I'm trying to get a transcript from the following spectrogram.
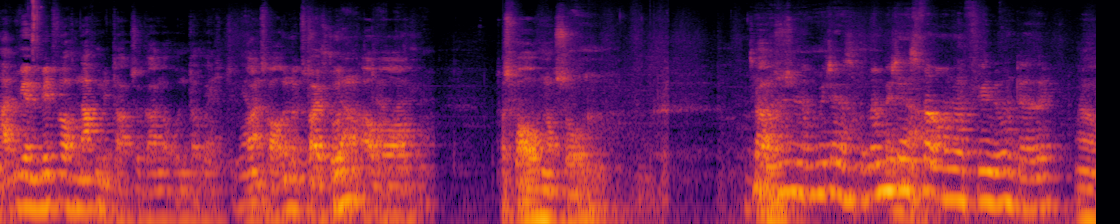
hatten wir Mittwochnachmittag sogar noch Unterricht. Ja. Waren zwar auch nur zwei Stunden, Ja, aber das war auch noch so. Ja, Ja. nachmittags, nachmittags Ja. war auch noch viel Unterricht. Ja.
